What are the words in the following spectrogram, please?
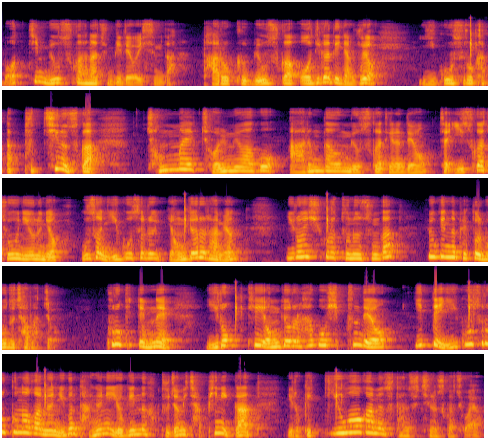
멋진 묘수가 하나 준비되어 있습니다. 바로 그 묘수가 어디가 되냐고요? 이곳으로 갖다 붙이는 수가 정말 절묘하고 아름다운 묘수가 되는데요. 자, 이 수가 좋은 이유는요. 우선 이곳을 연결을 하면 이런 식으로 두는 순간 여기 있는 백돌 모두 잡았죠. 그렇기 때문에 이렇게 연결을 하고 싶은데요. 이때 이곳으로 끊어가면 이건 당연히 여기 있는 흙두 점이 잡히니까 이렇게 끼워가면서 단수 치는 수가 좋아요.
